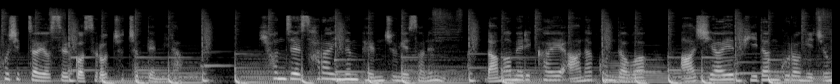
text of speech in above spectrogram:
포식자였을 것으로 추측됩니다. 현재 살아있는 뱀 중에서는 남아메리카의 아나콘다와 아시아의 비단구렁이 중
